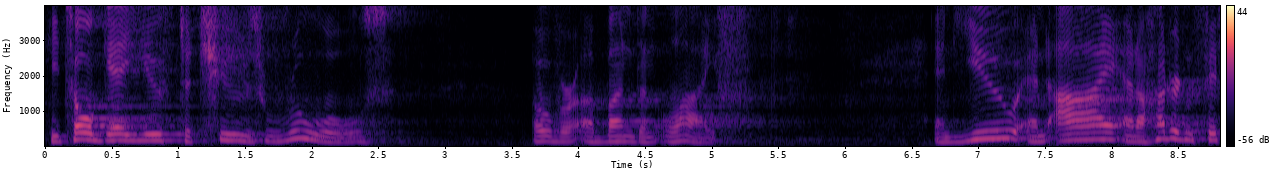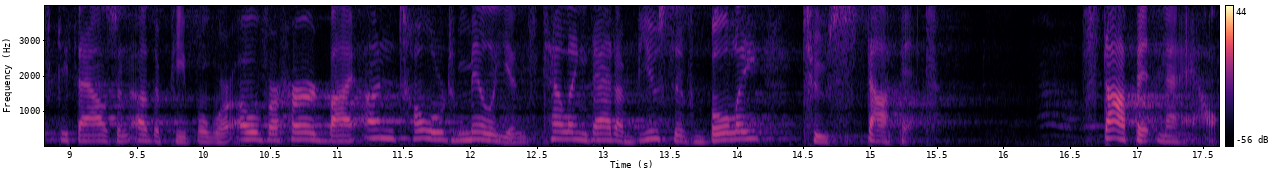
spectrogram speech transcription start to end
He told gay youth to choose rules over abundant life. And you and I and 150,000 other people were overheard by untold millions telling that abusive bully to stop it. Stop it now.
